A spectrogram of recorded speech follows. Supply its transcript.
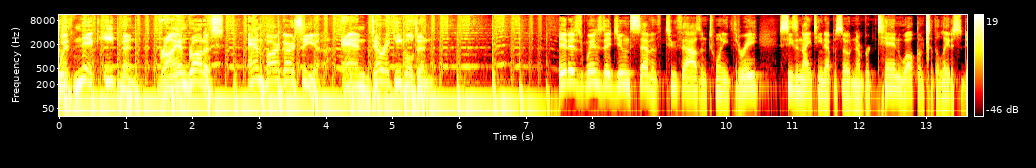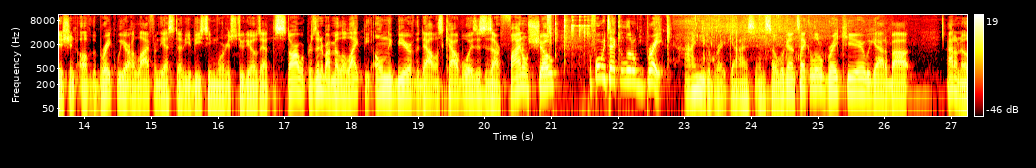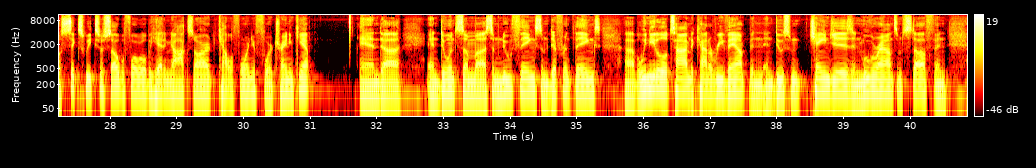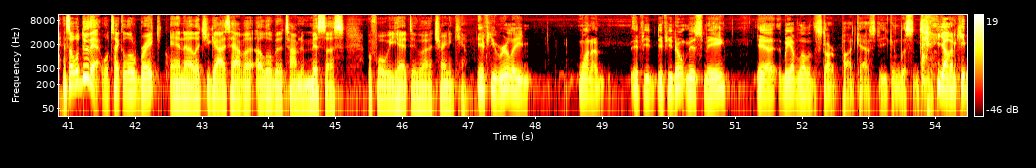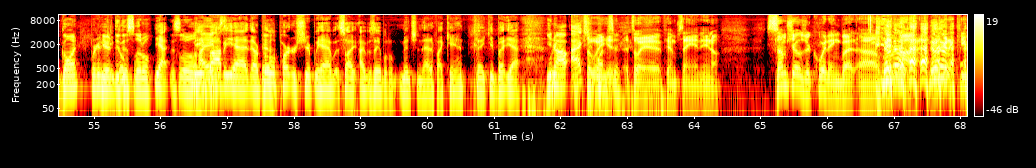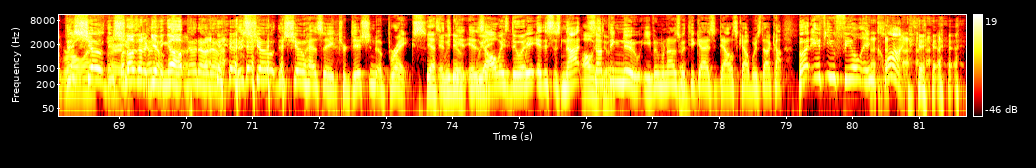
With Nick Eatman, Bryan Broaddus, Ambar Garcia, and Derek Eagleton. It is Wednesday, June 7th, 2023, season 19, episode number 10. Welcome to the latest edition of The Break. We are live from the SWBC Mortgage Studios at the Star. We're presented by Miller Lite, the only beer of the Dallas Cowboys. This is our final show. Before we take a little break, I need a break, guys. And so we're going to take a little break here. We got about, I don't know, six weeks or so before we'll be heading to Oxnard, California for training camp and uh, and doing some uh, some new things, some different things. Uh, but we need a little time to kind of revamp and, and do some changes and move around some stuff, and and so we'll do that. We'll take a little break and uh, let you guys have a, a little bit of time to miss us before we head to uh, training camp. if you really want to, if you if you don't miss me, yeah, we have Love of the Star podcast you can listen to. Y'all gonna keep going? We're gonna Here keep through going. this little yeah, this little me and? Bobby, yeah, our Yeah. little partnership we have. So I, I was able to mention that if I can. Thank you, but yeah, You know, I, I That's the actually way wanted to. that's the way of him saying, you know, some shows are quitting, but uh, No, we're no, not. no, we're no. going to keep rolling. This show, this through. show, those that are no, giving no, up. No, no, no. This show, this show has a tradition of breaks. Yes, we do. is We always do it. we- this is not Always something new. Even when I was with you guys at DallasCowboys.com. But if you feel inclined,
